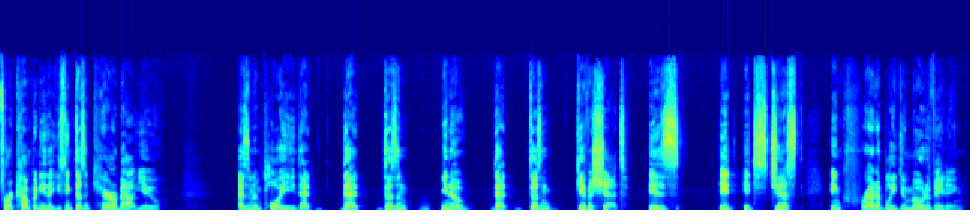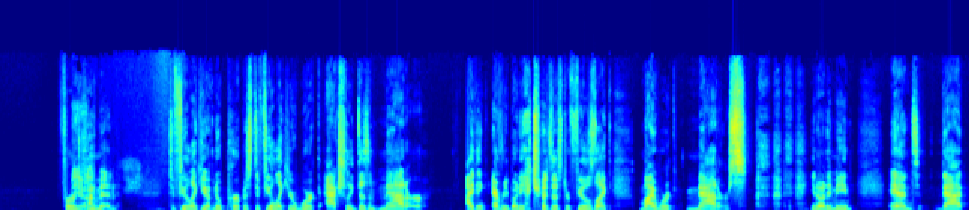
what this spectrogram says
for a company that you think doesn't care about you as an employee that that doesn't you know that doesn't give a shit is it it's just incredibly demotivating for a yeah. human to feel like you have no purpose to feel like your work actually doesn't matter. I think everybody at transistor feels like my work matters. You know what i mean? And that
